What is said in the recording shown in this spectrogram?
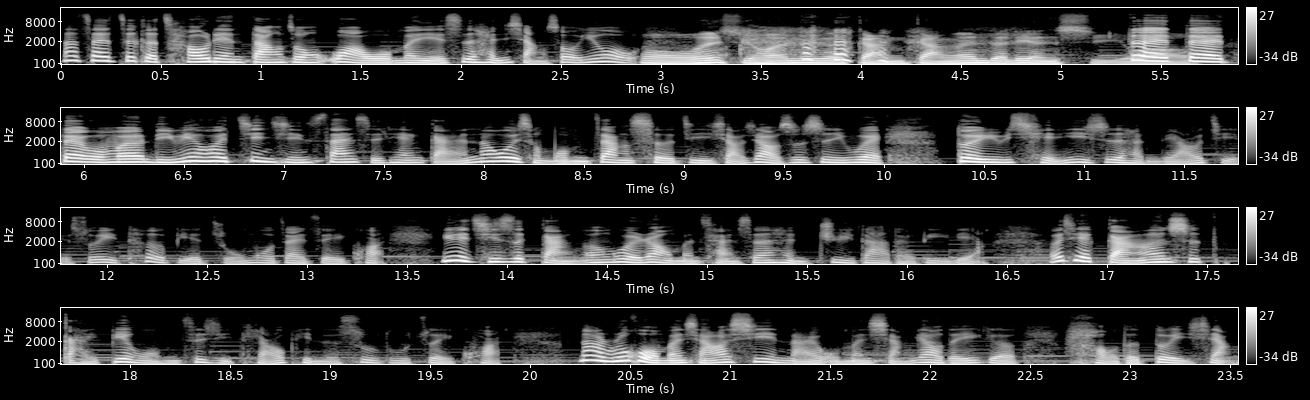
那在这个操练当中，哇，我们也是很享受，因为我哦，我很喜欢那个感 感恩的练习。对对对，我们里面会进行三十天感恩。那为什么我们这样设计？小谢老师是因为对于潜意识是很了解，所以特别琢磨在这一块。因为其实感恩会让我们产生很巨大的力量，而且感恩是改变我们自己调频的速度最快。那如果我们想要吸引来我们想要的一个好的对象，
